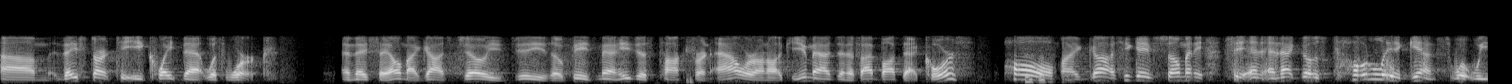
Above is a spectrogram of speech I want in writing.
um, they start to equate that with work. And they say, "Oh my gosh, Joey, geez, oh Pete, man, he just talked for an hour on all. Can you imagine if I bought that course? Oh my gosh, he gave so many. See, and and that goes totally against what we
